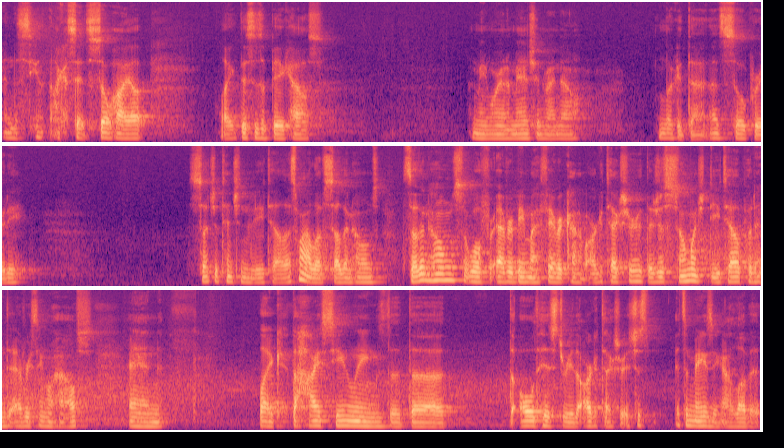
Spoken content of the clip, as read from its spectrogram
and the ceiling, like I said, so high up. Like, this is a big house. I mean, we're in a mansion right now. Look at that, that's so pretty. Such attention to detail. That's why I love Southern homes. Southern homes will forever be my favorite kind of architecture. There's just so much detail put into every single house. And like the high ceilings, the, the, the old history, the architecture, it's just, it's amazing. I love it.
